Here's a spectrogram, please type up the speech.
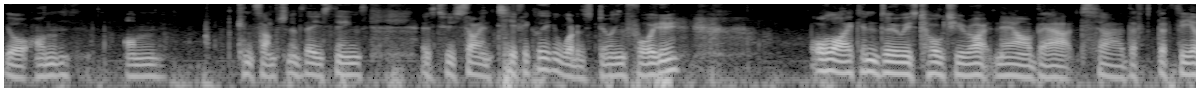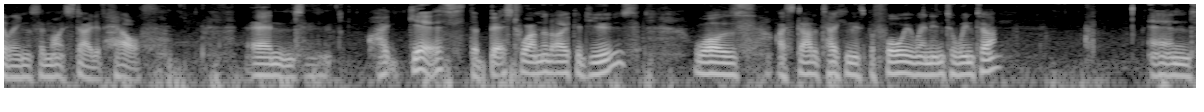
you're on on consumption of these things as to scientifically what it's doing for you. All I can do is talk to you right now about uh, the, the feelings and my state of health. And I guess the best one that I could use was I started taking this before we went into winter. And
